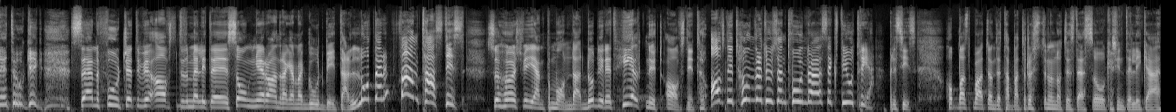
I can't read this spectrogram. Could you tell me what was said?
är tokig! Sen fortsätter vi avsnittet med lite sånger och andra gamla godbitar. Låter fantastiskt! Så hörs vi igen på måndag. Då blir det ett helt nytt avsnitt. Avsnitt 100 263. Precis. Hoppas bara att jag inte tappat rösten eller något tills dess och kanske inte lika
